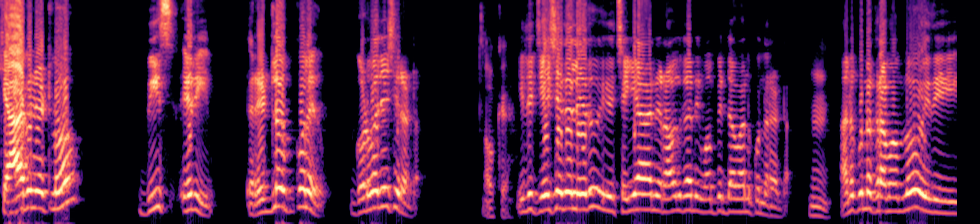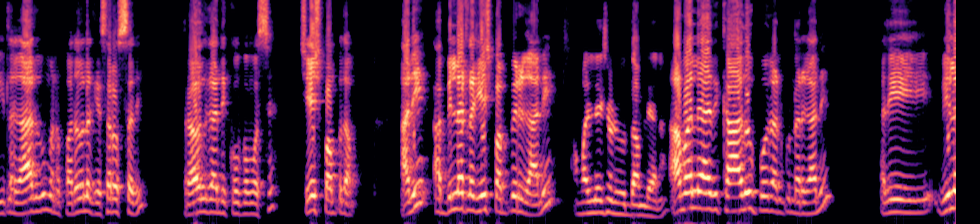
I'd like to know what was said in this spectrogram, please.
క్యాబినెట్లో బీస్ ఏది? రెడ్లో ఒప్పుకోలేదు. గొడవ చేసిరంట. ఓకే. ఇది చేసేదే లేదు. ఇది చెయ్యా అని రాహుల్ గాంధీకి పంపిద్దాం అనుకున్నారంట. అనుకున్న క్రమంలో ఇది ఇట్లా కాదు. మన పదవులకు ఎసరు వస్తుంది రాహుల్ గాంధీ కోపం వస్తే చేసి పంపుదాం. అని ఆ బిల్ అట్లా చేసి పంపారు కానీ అమలు చేసినట్టు చూద్దాంలే మళ్ళీ అది కాదు పోదు అనుకున్నారు కానీ అది వీళ్ళ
